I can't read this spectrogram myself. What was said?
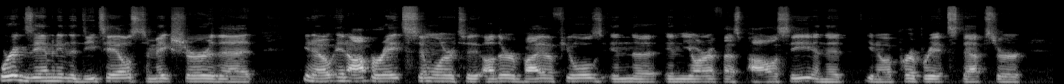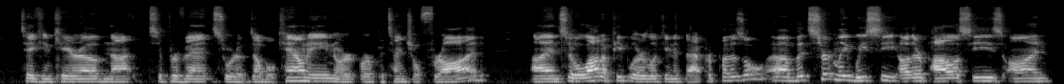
we're examining the details to make sure that you know it operates similar to other biofuels in the in the RFS policy, and that you know appropriate steps are taken care of, not to prevent sort of double counting or, or potential fraud. Uh, and so a lot of people are looking at that proposal. Uh, but certainly we see other policies on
